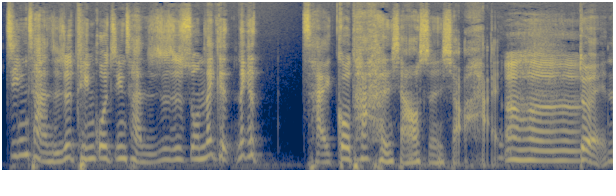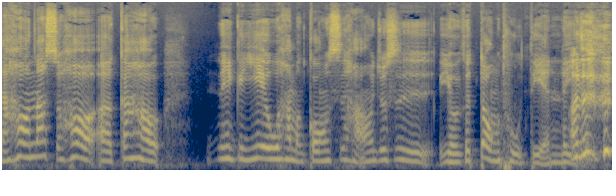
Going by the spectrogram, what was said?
金铲子，就听过金铲子，就是说那个那个采购他很想要生小孩。Uh. 对，然后那时候呃刚好那个业务他们公司好像就是有一个动土典礼。Uh.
